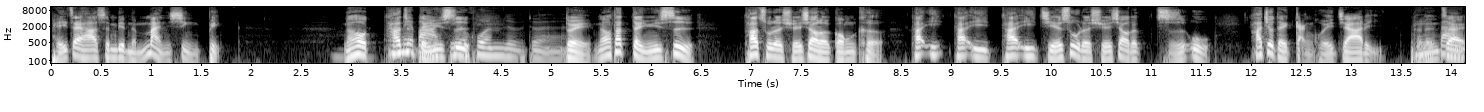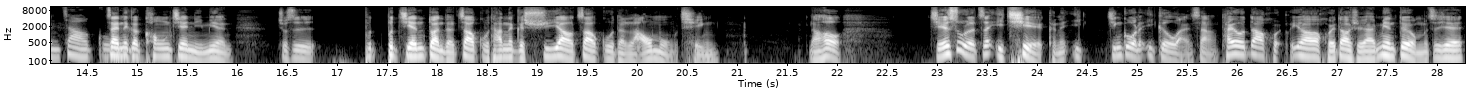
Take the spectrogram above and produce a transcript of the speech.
陪在他身边的慢性病，然后他就等于是婚对不对？对，然后他等于是他除了学校的功课，他一他一他一结束了学校的职务，他就得赶回家里。可能在在那个空间里面，就是不不间断的照顾他那个需要照顾的老母亲，然后结束了这一切，可能一经过了一个晚上，他又到回又要回到学校，面对我们这些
